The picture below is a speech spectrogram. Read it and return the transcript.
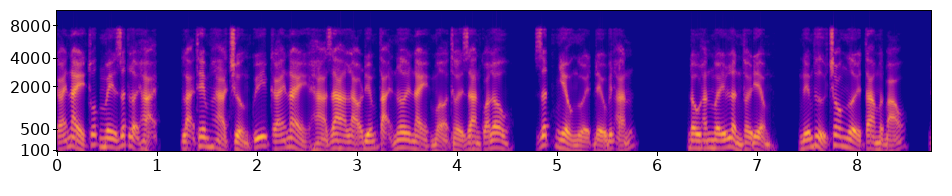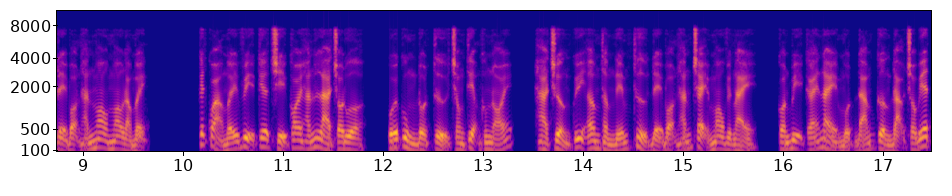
Cái này thuốc mê rất lợi hại, lại thêm hà trưởng quỹ cái này hà ra lão điếm tại nơi này mở thời gian quá lâu, rất nhiều người đều biết hắn đầu hắn mấy lần thời điểm, nếm thử cho người ta mật báo, để bọn hắn mau mau làm bệnh. Kết quả mấy vị kia chỉ coi hắn là cho đùa, cuối cùng đột tử trong tiệm không nói, hà trưởng quỹ âm thầm nếm thử để bọn hắn chạy mau việc này, còn bị cái này một đám cường đạo cho biết.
